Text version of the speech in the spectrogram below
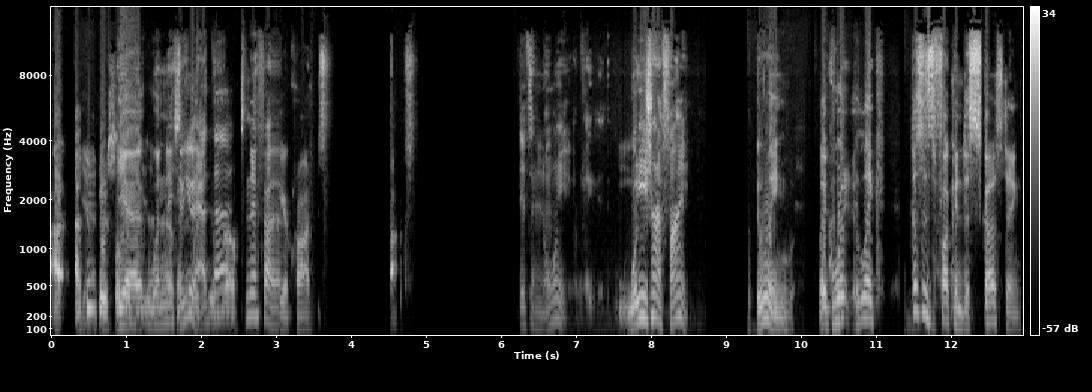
I, I Yeah. think there's something. Yeah, when they- Have you had that? bro. Sniff out your crotch. Sucks. It's annoying. Like, what are you trying to find? Doing Oh, like what? Like this is fucking disgusting.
